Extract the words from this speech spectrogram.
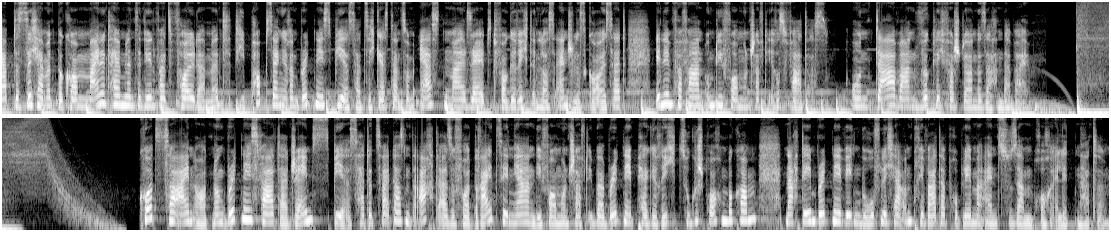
Ihr habt es sicher mitbekommen, meine Timelines sind jedenfalls voll damit. Die Popsängerin Britney Spears hat sich gestern zum ersten Mal selbst vor Gericht in Los Angeles geäußert, in dem Verfahren um die Vormundschaft ihres Vaters. Und da waren wirklich verstörende Sachen dabei. Kurz zur Einordnung. Britneys Vater James Spears hatte 2008, also vor 13 Jahren, die Vormundschaft über Britney per Gericht zugesprochen bekommen, nachdem Britney wegen beruflicher und privater Probleme einen Zusammenbruch erlitten hatte.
